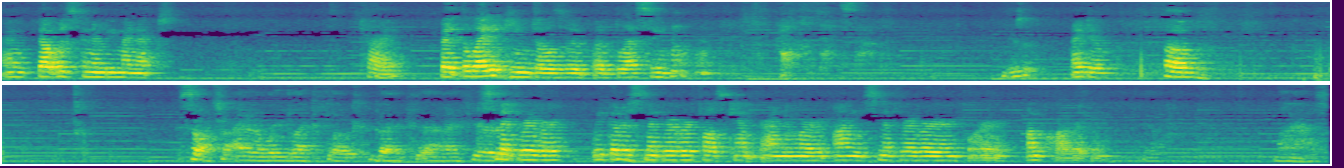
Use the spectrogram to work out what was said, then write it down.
um, that was gonna be my next try. But the lighting angel is a, a blessing. I love that stuff. use it. I do. Um, so I don't know where you'd like to float, but uh, if you're Smith River. We go to Smith River Falls Campground and we're on Smith River or Umpqua River. Yeah. Miles,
